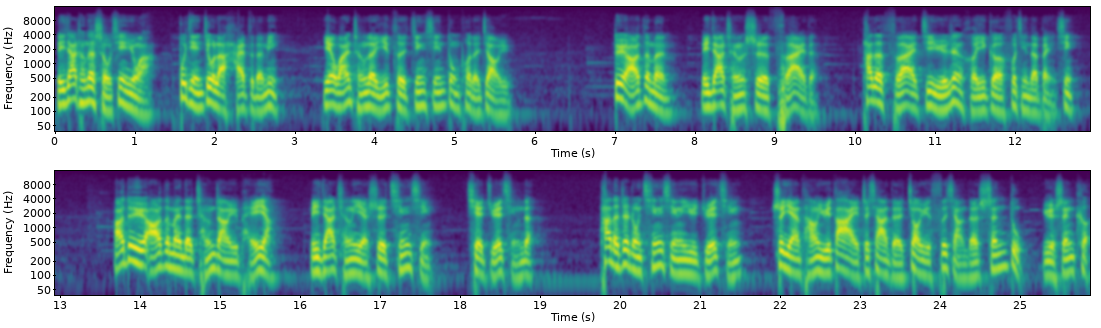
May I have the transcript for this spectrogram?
李嘉诚的守信用啊，不仅救了孩子的命，也完成了一次惊心动魄的教育。对儿子们，李嘉诚是慈爱的，他的慈爱基于任何一个父亲的本性；而对于儿子们的成长与培养，李嘉诚也是清醒且绝情的。他的这种清醒与绝情，是掩藏于大爱之下的教育思想的深度。与深刻，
